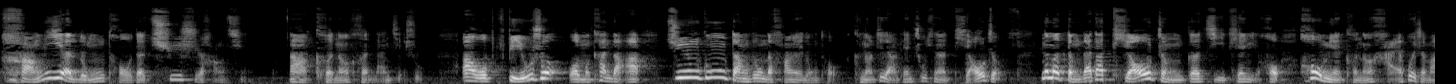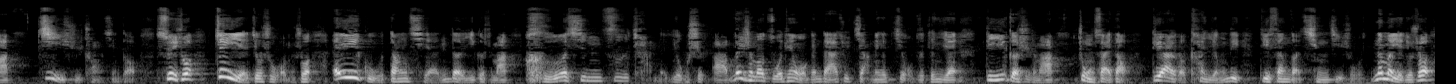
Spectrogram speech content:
行业龙头的趋势行情啊，可能很难结束。啊，我比如说，我们看到啊，军工当中的行业龙头可能这两天出现了调整，那么等待它调整个几天以后，后面可能还会什么继续创新高。所以说，这也就是我们说 A 股当前的一个什么核心资产的优势啊。为什么昨天我跟大家去讲那个九字真言？第一个是什么重赛道，第二个看盈利，第三个轻技术。那么也就是说，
